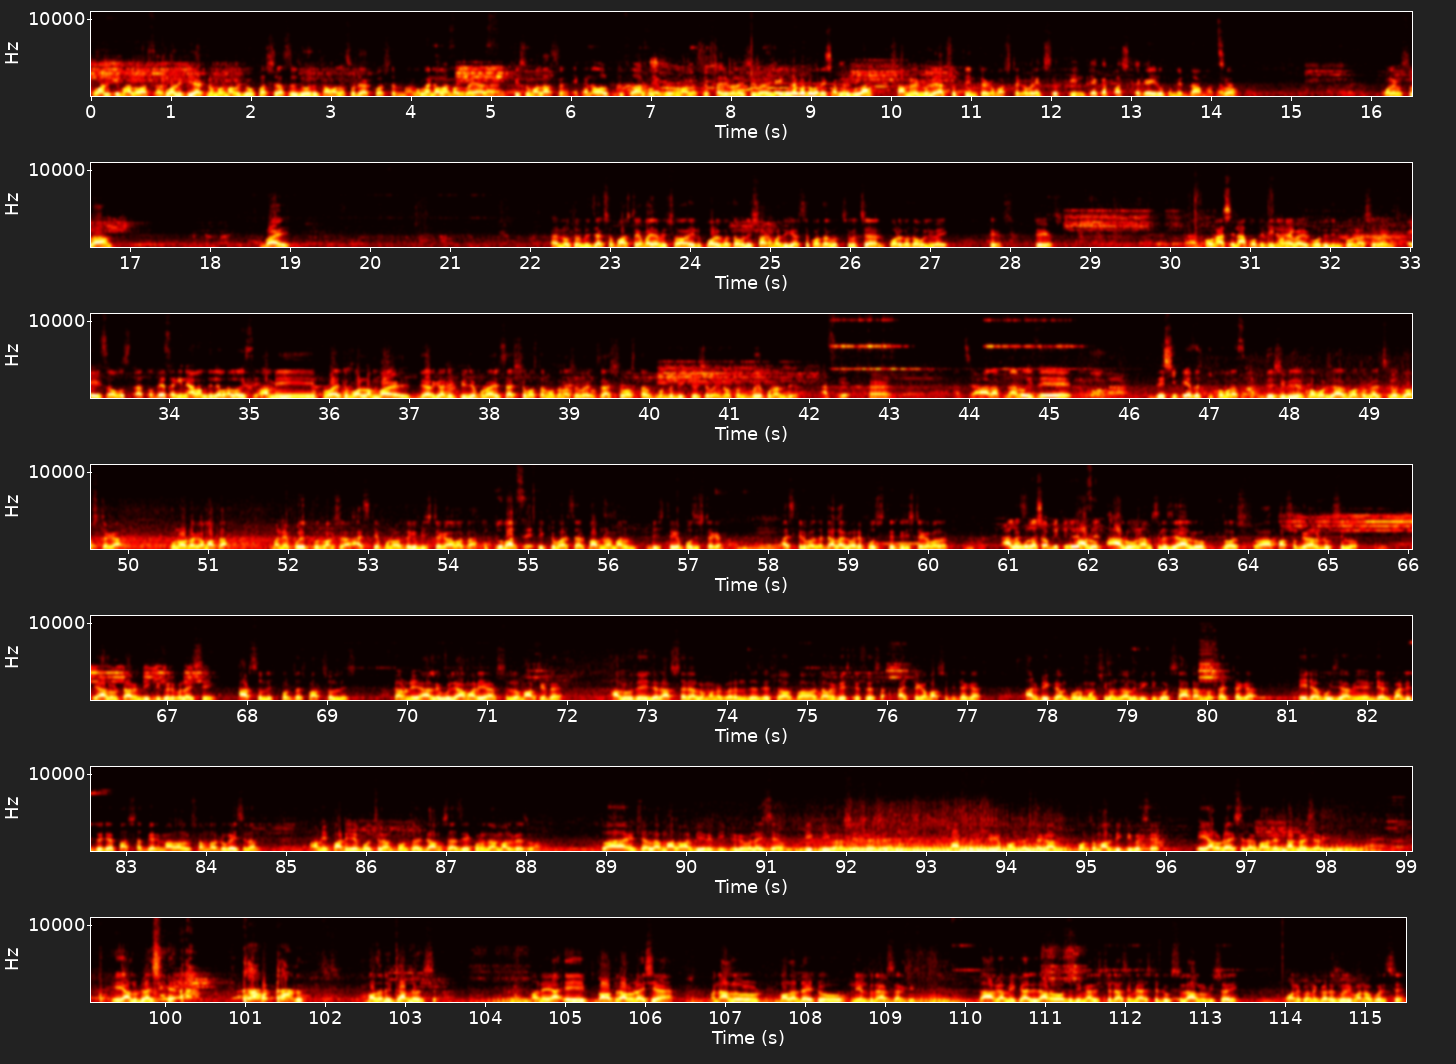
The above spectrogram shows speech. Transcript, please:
কোয়ালিটি ভালো আছে কোয়ালিটি এক নম্বর মাল যে পাশে আছে যে খামাল আছে এক পাশের মাল ভালো মাল ভাই হ্যাঁ কিছু মাল আছে। এখানে অল্প কিছু অল্প কিছু মাল আছে সাইডে ফেলাইছি ভাই। এইগুলো কত করে সামনেরগুলো সামনেরগুলো একশো তিন টাকা পাঁচ টাকা ভাই। একশো তিন টাকা পাঁচ টাকা এরকমের দাম আছে। হ্যালো। ওয়ালাইকুম আসসালাম ভাই হ্যাঁ, নতুন ব্রিজ একশো পাঁচ টাকা। ভাই আমি এর পরে কথা বলি সাংবাদিক আসছে কথা করছি বুঝছেন? পরে কথা বলি ভাই। ঠিক আছে ঠিক আছে। ফোন আসে না প্রতিদিন হ্যাঁ ভাই প্রতিদিন ফোন আসে ভাই। এই অবস্থা। তো বেচা কিনে আলহামদুলিল্লাহ ভালো হয়েছে আমি প্রায় তো বললাম ভাই দেড় গাড়ি পিজে প্রায় চারশো বস্তার মতন আসে ভাই। চারশো বস্তার মধ্যে বিক্রি হয়েছে ভাই নতুন বইয়ে পুরান দিয়ে। আজকে? হ্যাঁ। আচ্ছা আর আপনার ওই যে দেশি পেঁয়াজের কি খবর আজকে? দেশি বীজের খবর যা গতকাল ছিল দশ টাকা পনেরো টাকা মাথা। মানে ফরিদপুর মাংসা আজকে পনেরো থেকে বিশ টাকা মাথা একটু বাড়ছে। একটু বাড়ছে। আর পাবনার মাল বিশ থেকে পঁচিশ টাকা। আজকের বাজার। ডালা ঘরে পঁচিশ থেকে তিরিশ টাকা বাজার। আলুগুলো সব বিক্রি করে আলু আলু নাম ছিল যে আলু দশ পাঁচশো গ্রাম আলু ঢুকছিল। এই আলুটা আমি বিক্রি করে ফেলাইছি। আটচল্লিশ পঞ্চাশ পাঁচচল্লিশ। কারণ এই আলুগুলি আমারই আসছিল মার্কেটে। আলু দেই যে রাজশাহীর আলু মনে করেন যে যেসব দামে বেচতেছে ষাট টাকা বাষট্টি টাকা। আর বিক্রমপুর মুন্সিগঞ্জ আলু বিক্রি করছে আটান্ন ষাট টাকা। এইটা বুঝে আমি ইন্ডিয়ান পার্টির ধরে পাঁচ সাত গাড়ি মাল আলু সামলা ঢুকাইছিলাম। আমি পার্টিকে বলছিলাম, পঞ্চাশ দাম চা, যে কোনো দামে মাল বেচবো। তো ইনশাল্লাহ মাল আমার বিক্রি করে ফেলাইছে, বিক্রি করা শেষ হয়েছে। পাঁচচল্লিশ থেকে পঞ্চাশ টাকা পর্যন্ত মাল বিক্রি করছে। এই আলুটা এসে যাক বাজারে ঠান্ডা হয়েছে আর কি। এই আলুটা এসে বাজারে ঠান্ডা হয়েছে। মানে এই ভারতের আলুটা এসে মানে আলুর বাজারটা একটু নিয়ন্ত্রণে আসছে আর কি। তা আগামীকাল আরও যদি ম্যাজিস্ট্রেট আসে ম্যাজিস্ট্রেট ঢুকছিল আলুর বিষয়ে। অনেক অনেক ঘরে জরিমানাও করেছে।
